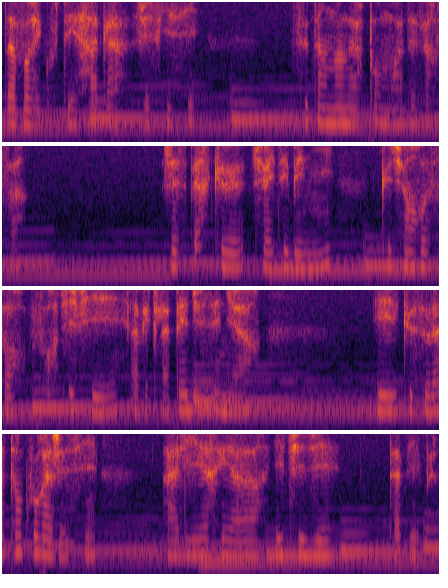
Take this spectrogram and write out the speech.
D'avoir écouté Haga jusqu'ici. C'est un honneur pour moi de faire ça. J'espère que tu as été béni, que tu en ressors fortifié avec la paix du Seigneur et que cela t'encourage aussi à lire et à étudier ta Bible.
